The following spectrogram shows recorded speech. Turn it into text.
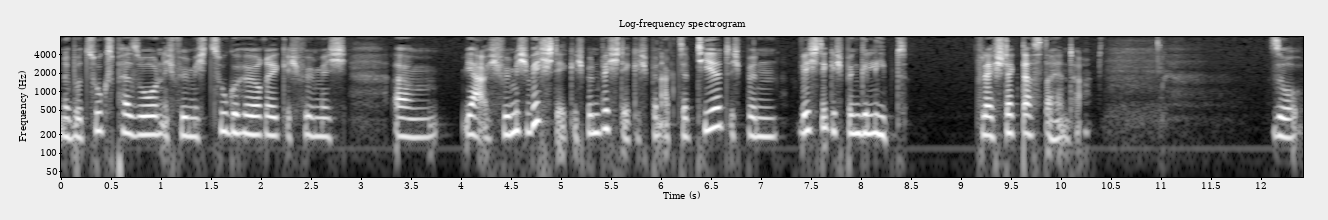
eine Bezugsperson, ich fühle mich zugehörig, ich fühle mich, ähm, ja, ich fühle mich wichtig, ich bin wichtig, ich bin akzeptiert, ich bin wichtig, ich bin geliebt. Vielleicht steckt das dahinter. So.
